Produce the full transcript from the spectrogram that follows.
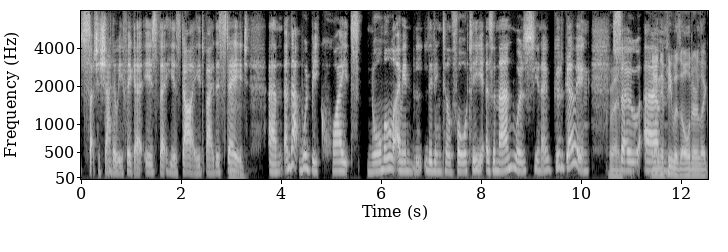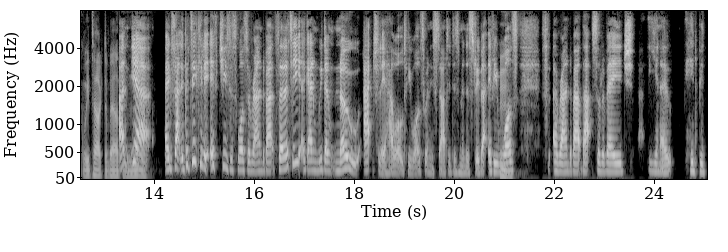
such a shadowy figure is that he has died by this mm. stage. Mm. Um, and that would be quite normal. I mean, living till 40 as a man was, you know, good going. Right. So, um, and if he um, was older, like we talked about, and yeah. Exactly, particularly if Jesus was around about 30. Again, we don't know actually how old he was when he started his ministry, but if he mm. was around about that sort of age, you know, he'd be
